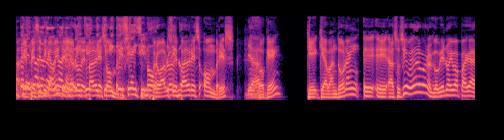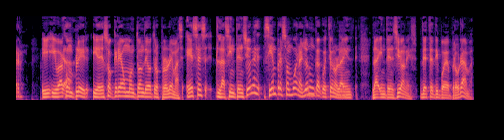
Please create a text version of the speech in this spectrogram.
no, pero no, no, específicamente no, no, yo hablo ¿Y de qué- padres qué- qué hombres. si pero hablo si de no- padres hombres, Ya. ¿ok? Que, que abandonan eh, eh, a sus hijos. Ah, bueno, el gobierno iba a pagar y, y va Ya. a cumplir y eso crea un montón de otros problemas. Esas, las intenciones siempre son buenas. Yo nunca cuestiono la in- las intenciones de este tipo de programa.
